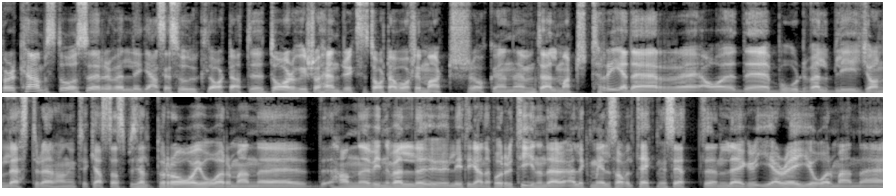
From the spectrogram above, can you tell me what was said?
För Cubs då så är det väl ganska solklart att eh, Darvish och Hendricks startar varsin match och en eventuell match tre där, eh, ja det borde väl bli John Lester där, han har inte kastat speciellt bra i år men eh, han vinner väl eh, lite grann på rutinen där, Alec Mills har väl tekniskt sett en lägre ERA i år men eh,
